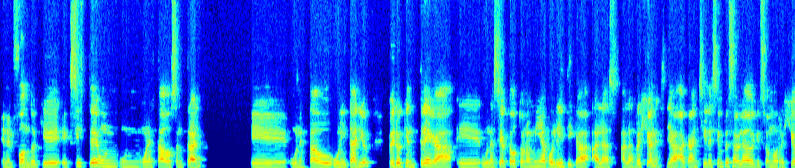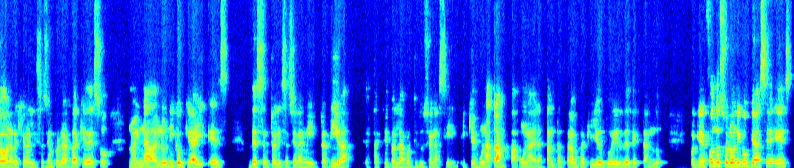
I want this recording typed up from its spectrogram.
en el fondo que existe un, un, Estado central, eh, un Estado unitario, pero que entrega eh, una cierta autonomía política a las, a las regiones. ¿ya? Acá en Chile siempre se ha hablado de que somos regiones, regionalización, pero la verdad que de eso no hay nada. Lo único que hay es descentralización administrativa, está escrito en la Constitución así, y que es una trampa, una de las tantas trampas que yo puedo ir detectando, porque en el fondo eso lo único que hace es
